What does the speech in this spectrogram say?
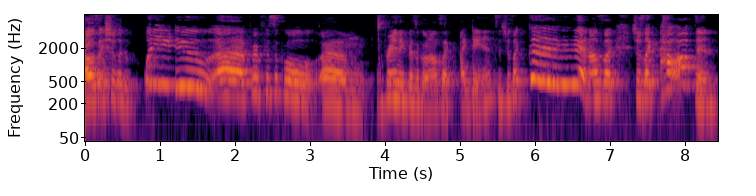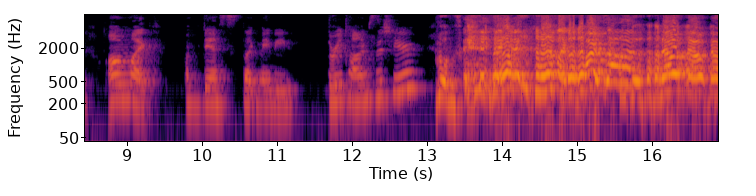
I was like, she was like, "What do you do uh, for physical, um, for anything physical?" And I was like, "I dance." And she was like, "Good." And I was like, she was like, "How often?" I'm like, I've danced like maybe three times this year. I was like, Marcella! No, no, no,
